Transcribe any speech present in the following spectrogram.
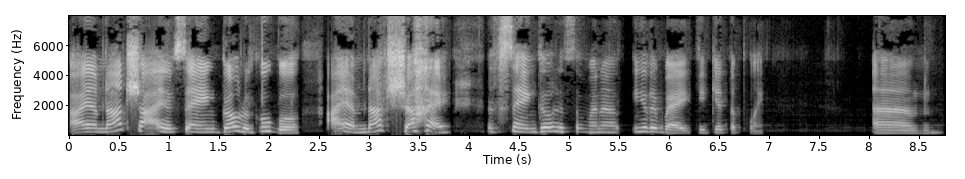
I am not shy of saying go to Google. I am not shy of saying go to someone else. Either way, you get the point. Um,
